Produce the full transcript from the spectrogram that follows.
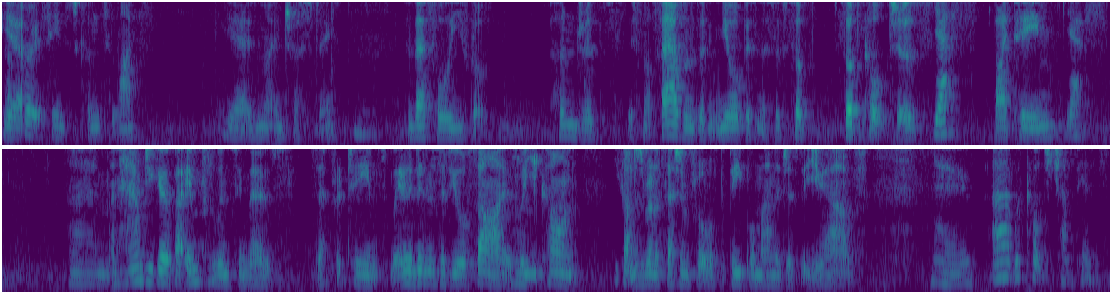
That's Yeah. where it seems to come to life. Yeah, isn't that interesting? And therefore, you've got hundreds, if not thousands, in your business of sub subcultures Yes, by team. yes. Um, and how do you go about influencing those separate teams in a business of your size, where you can't you can't just run a session for all of the people managers that you have? No, uh, we're culture champions.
